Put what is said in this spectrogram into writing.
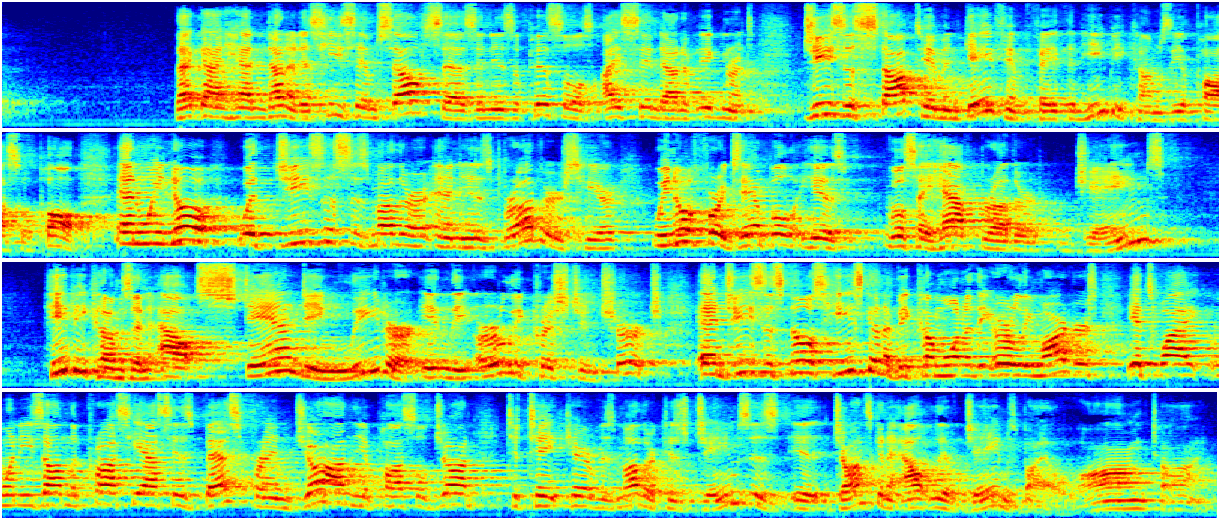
That guy hadn't done it. As he himself says in his epistles, I sinned out of ignorance. Jesus stopped him and gave him faith, and he becomes the Apostle Paul. And we know with Jesus' mother and his brothers here, we know, for example, his, we'll say, half brother, James he becomes an outstanding leader in the early Christian church. And Jesus knows he's going to become one of the early martyrs. It's why when he's on the cross, he asks his best friend, John, the Apostle John, to take care of his mother, because James is, eh, John's going to outlive James by a long time.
